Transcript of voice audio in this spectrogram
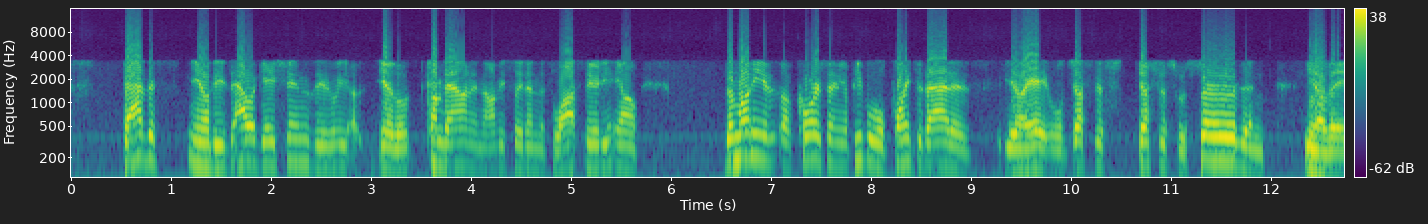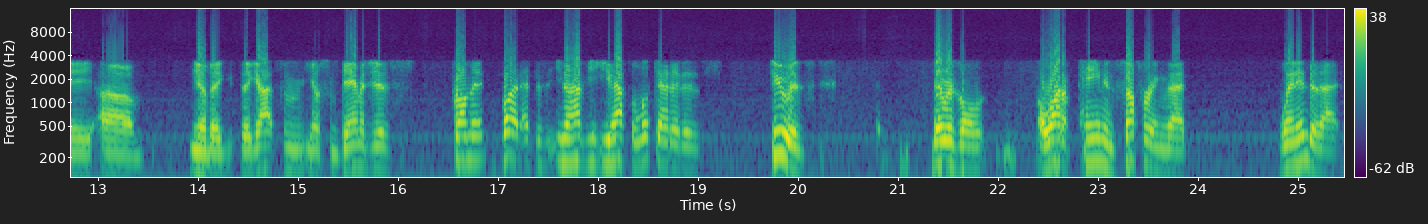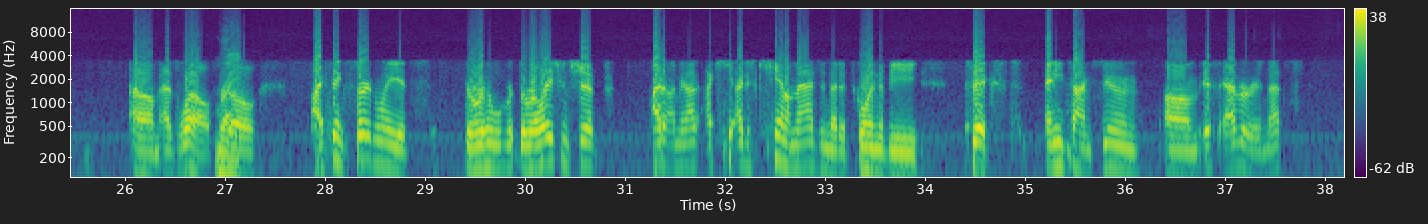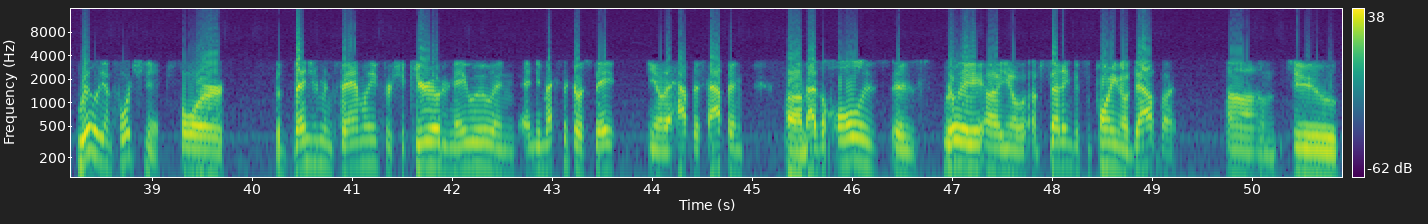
to have this, you know, these allegations, you know, come down, and obviously then this lawsuit, you know, the money, of course, and you know, people will point to that as, you know, hey, well, justice justice was served, and you know they, um, you know, they they got some, you know, some damages from it. But at the, you know, have you, you have to look at it as too is there was a a lot of pain and suffering that went into that um, as well. Right. So I think certainly it's the the relationship. I don't. I mean, I I, can't, I just can't imagine that it's going to be fixed anytime soon, um, if ever, and that's really unfortunate for the Benjamin family, for Shakiru Odunewu and, and New Mexico State. You know, to have this happen um, as a whole is is really uh, you know upsetting, disappointing, no doubt. But um, to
